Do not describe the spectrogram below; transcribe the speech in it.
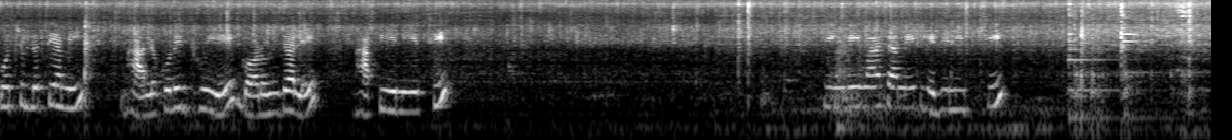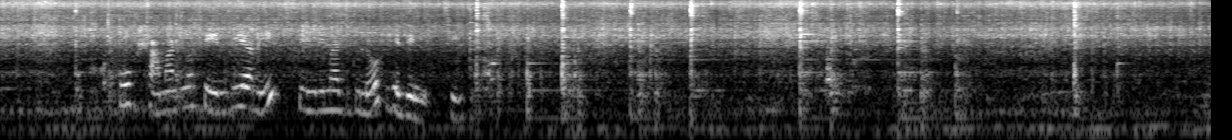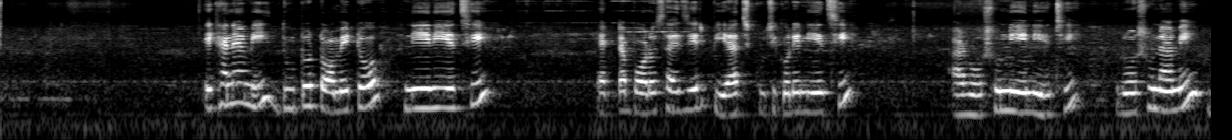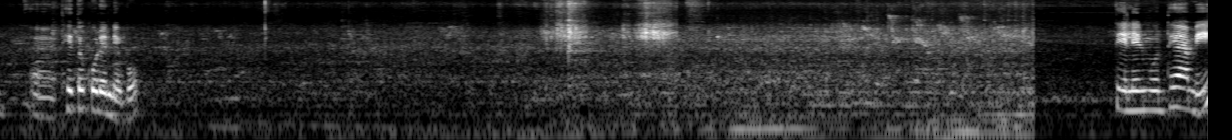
কচুরলতি আমি ভালো করে ধুয়ে গরম জলে ভাপিয়ে নিয়েছি। চিংড়ি মাছ আমি ভেজে নিচ্ছি। খুব সামান্য তেল দিয়ে আমি চিংড়ি মাছগুলো ভেজে নিচ্ছি। এখানে আমি দুটো টমেটো নিয়ে নিয়েছি। একটা বড় সাইজের পেঁয়াজ কুচি করে নিয়েছি আর রসুন নিয়ে নিয়েছি। রসুন আমি থেতো করে নেব। তেলের মধ্যে আমি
